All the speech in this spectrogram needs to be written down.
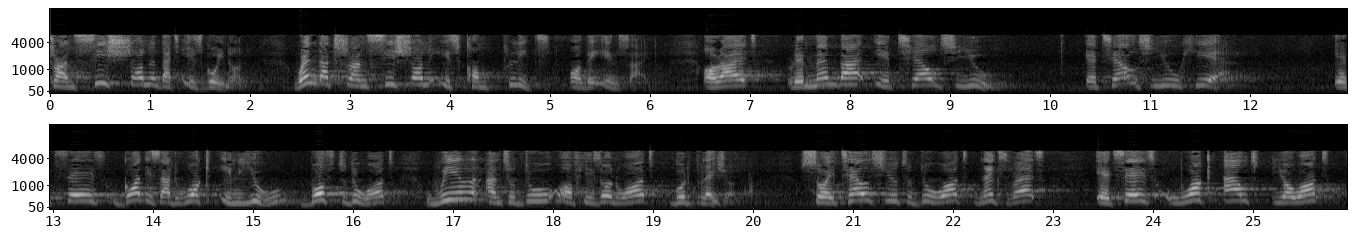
transition that is going on. When that transition is complete on the inside, all right, remember it tells you, it tells you here, it says God is at work in you, both to do what? Will and to do of his own what? Good pleasure. So it tells you to do what? Next verse it says, Work out your what?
